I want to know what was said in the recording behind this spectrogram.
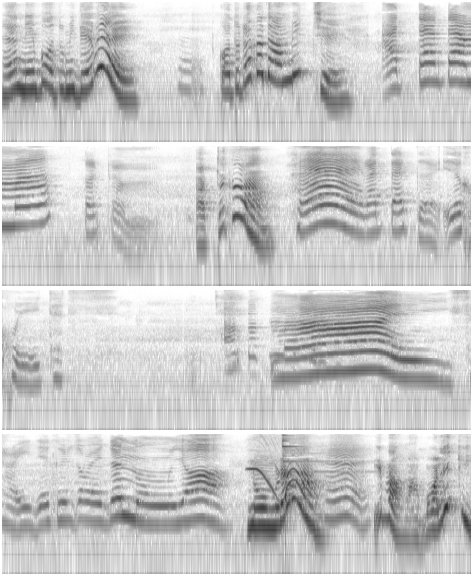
হ্যাঁ নেব তুমি দেবে কত টাকা দাম নিচ্ছে আট টাকা হ্যাঁ টাকা নোংরা হ্যাঁ এ বাবা বলে কি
